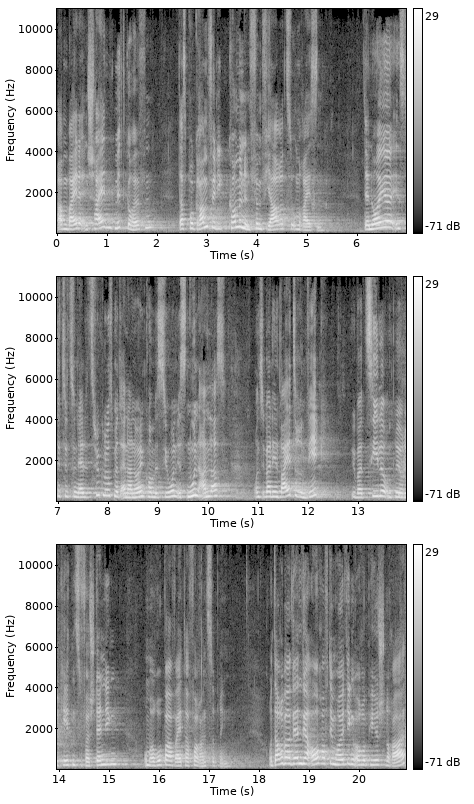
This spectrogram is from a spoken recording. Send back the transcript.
haben beide entscheidend mitgeholfen, das Programm für die kommenden fünf Jahre zu umreißen. Der neue institutionelle Zyklus mit einer neuen Kommission ist nun Anlass, uns über den weiteren Weg, über Ziele und Prioritäten zu verständigen, um Europa weiter voranzubringen. Und darüber werden wir auch auf dem heutigen Europäischen Rat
